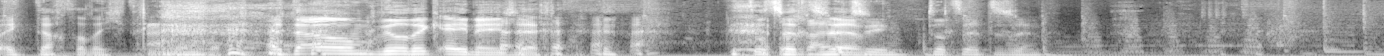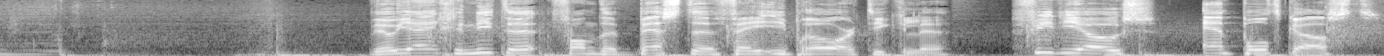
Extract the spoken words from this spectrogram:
0-0. Ik dacht al dat je het ging zeggen. en daarom wilde ik 1-1 zeggen. Tot We gaan het ZSM. zien. Tot ZSM. Wil jij genieten van de beste VI Pro artikelen, video's en podcast?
